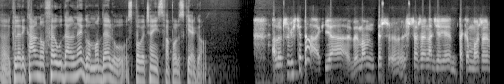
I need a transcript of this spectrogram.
e, klerykalno-feudalnego modelu społeczeństwa polskiego? Ale oczywiście tak. Ja mam też e, szczerze nadzieję, taką może, e,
